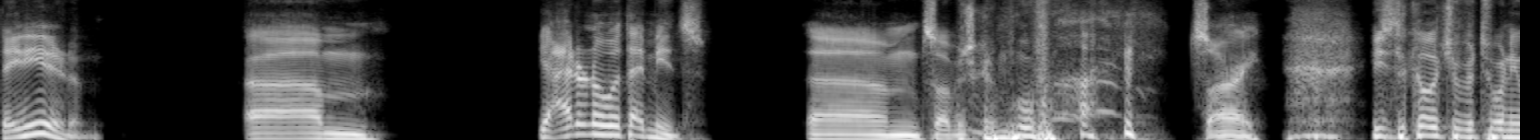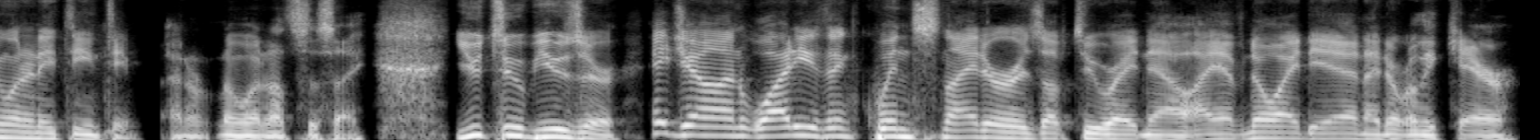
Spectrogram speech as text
They needed him. Um, yeah, I don't know what that means. Um, so I'm just gonna move on. Sorry. He's the coach of a 21 and 18 team. I don't know what else to say. YouTube user. Hey, John, why do you think Quin Snyder is up to right now? I have no idea and I don't really care.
